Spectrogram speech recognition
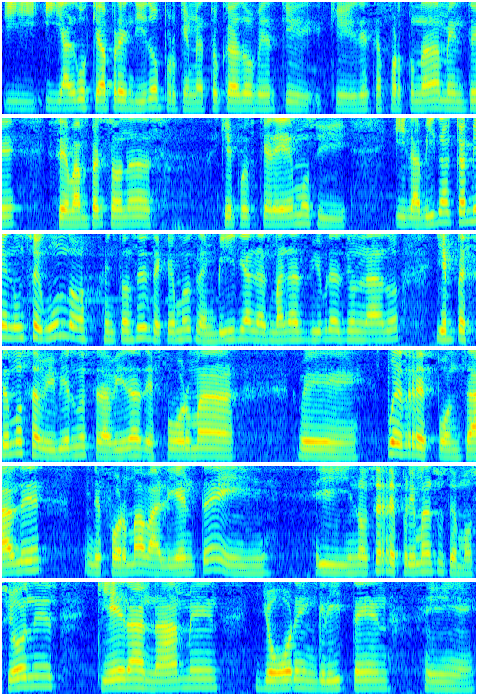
y, y, algo que he aprendido porque me ha tocado ver que, que desafortunadamente se van personas que pues queremos y, y la vida cambia en un segundo. Entonces dejemos la envidia, las malas vibras de un lado y empecemos a vivir nuestra vida de forma eh, pues responsable, de forma valiente y, y no se repriman sus emociones, quieran, amen, lloren, griten eh,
